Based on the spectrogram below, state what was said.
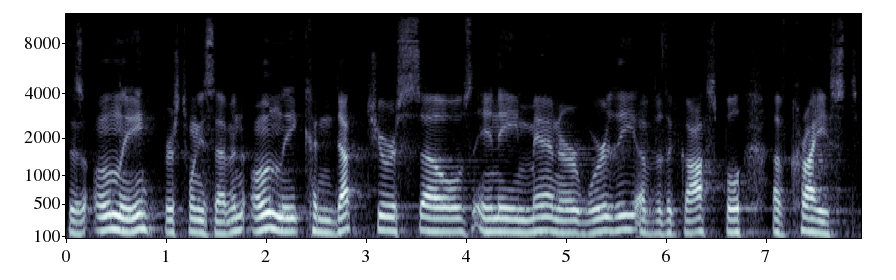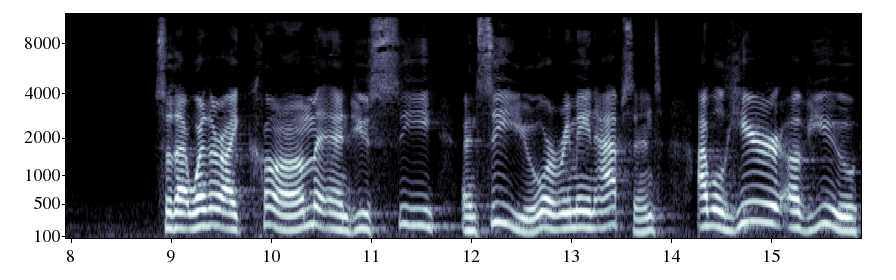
says, Only, verse 27, only conduct yourselves in a manner worthy of the gospel of Christ. So that whether I come and you see and see you or remain absent, I will hear of you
